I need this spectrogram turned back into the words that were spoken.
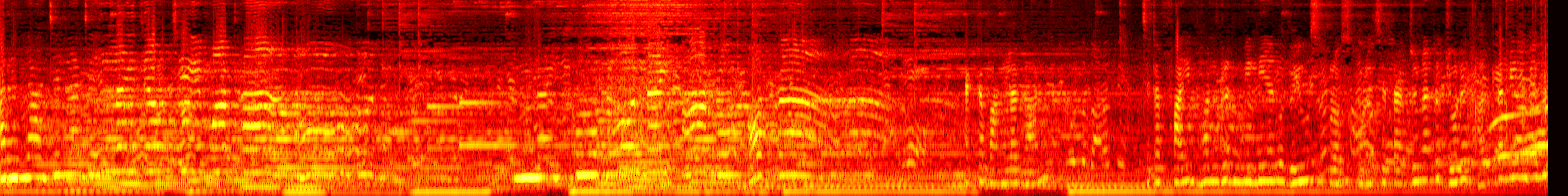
আর লাজে লাজে লাই যাচ্ছে মাথা নাই করো নাই পারো কথা একটা বাংলা গান, যেটা five hundred million views cross করেছে, তার জন্য একটা জোরে হাততালি হবে না?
